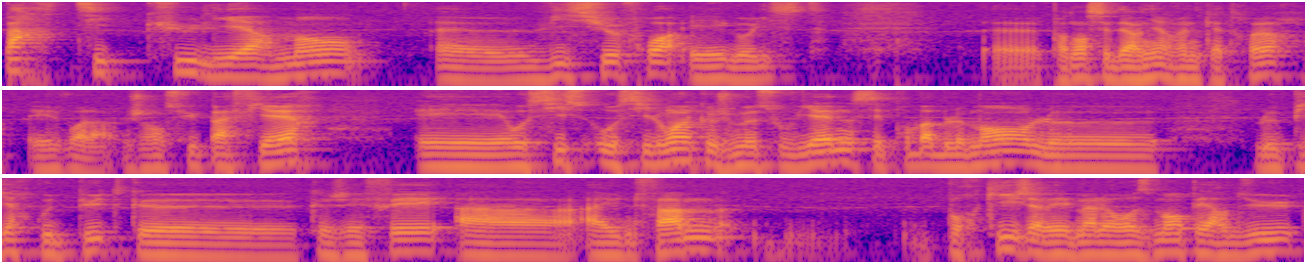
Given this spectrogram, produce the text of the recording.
particulièrement euh, vicieux, froid et égoïste euh, pendant ces dernières 24 heures. Et voilà, j'en suis pas fier. Et aussi, loin que je me souvienne, c'est probablement le, pire coup de pute que, j'ai fait à, une femme pour qui j'avais malheureusement perdu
